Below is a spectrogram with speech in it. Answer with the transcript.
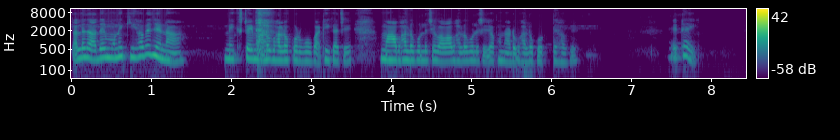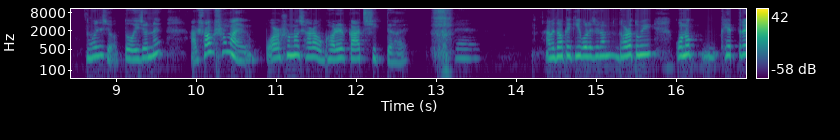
তাহলে তাদের মনে কি হবে যে, না নেক্সট টাইম আরও ভালো করব, বা ঠিক আছে, মা ভালো বলেছে, বাবা ভালো বলেছে, যখন আরও ভালো করতে হবে। এটাই, বুঝেছ? তো ওই জন্যে, আর সব সময় পড়াশুনো ছাড়াও ঘরের কাজ শিখতে হয়। হ্যাঁ। আমি তোমাকে কি বলেছিলাম? ধরো তুমি কোনো ক্ষেত্রে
